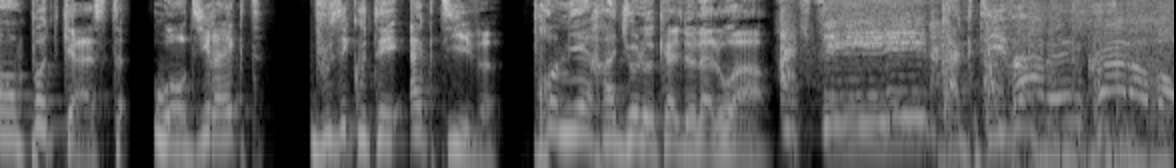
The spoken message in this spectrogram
En podcast ou en direct, vous écoutez Active, première radio locale de la Loire. Active. Active,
